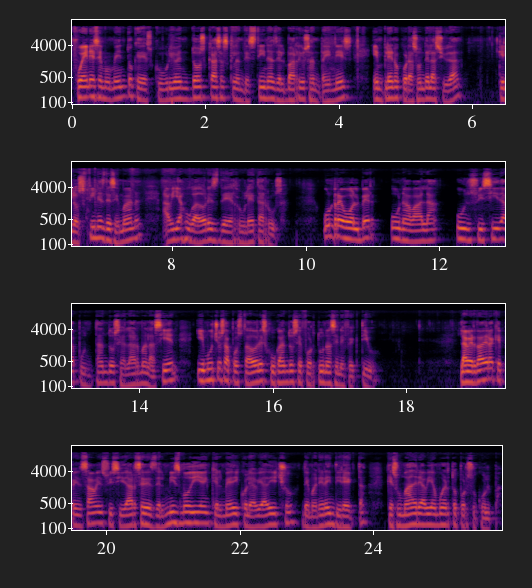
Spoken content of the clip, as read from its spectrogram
Fue en ese momento que descubrió en dos casas clandestinas del barrio Santa Inés, en pleno corazón de la ciudad, que los fines de semana había jugadores de ruleta rusa. Un revólver, una bala, un suicida apuntándose al arma a la sien y muchos apostadores jugándose fortunas en efectivo. La verdad era que pensaba en suicidarse desde el mismo día en que el médico le había dicho, de manera indirecta, que su madre había muerto por su culpa.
